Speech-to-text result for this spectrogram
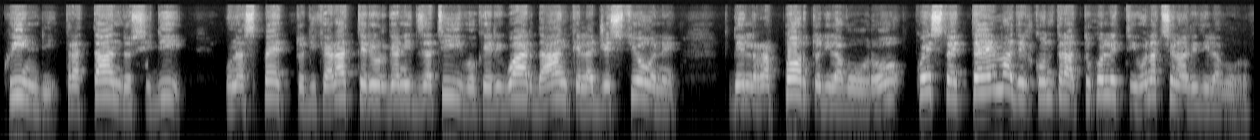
Quindi, trattandosi di un aspetto di carattere organizzativo che riguarda anche la gestione del rapporto di lavoro, questo è tema del contratto collettivo nazionale di lavoro.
